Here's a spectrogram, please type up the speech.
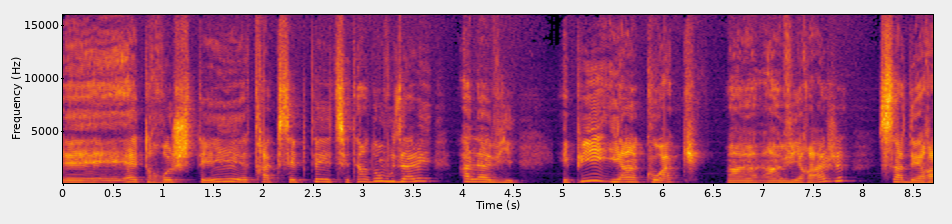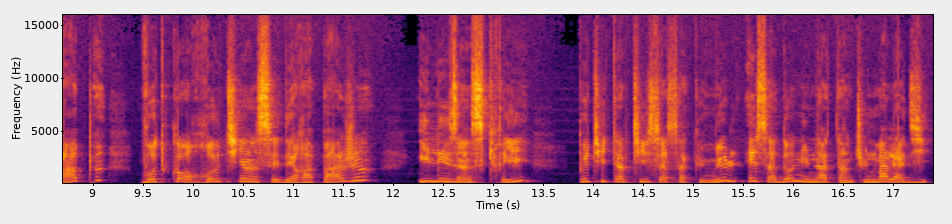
être rejeté, être accepté, etc. Donc vous allez à la vie. Et puis il y a un couac, un, virage, ça dérape, votre corps retient ces dérapages, il les inscrit, petit à petit ça s'accumule et ça donne une atteinte, une maladie.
